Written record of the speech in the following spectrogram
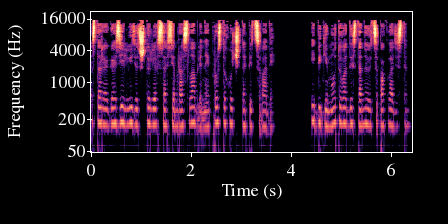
Старая газель видит, что лев совсем расслабленный и просто хочет напиться воды. И бегемот у воды становится покладистым.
